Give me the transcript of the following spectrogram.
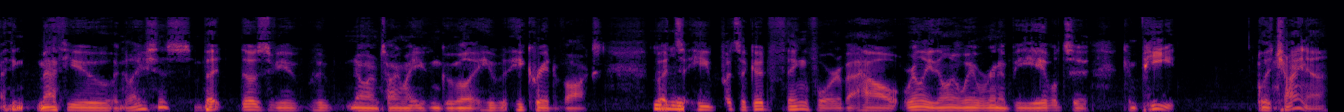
I think Matthew Yglesias. But those of you who know what I'm talking about, you can Google it. He he created Vox, but mm-hmm. he puts a good thing forward about how really the only way we're going to be able to compete with China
